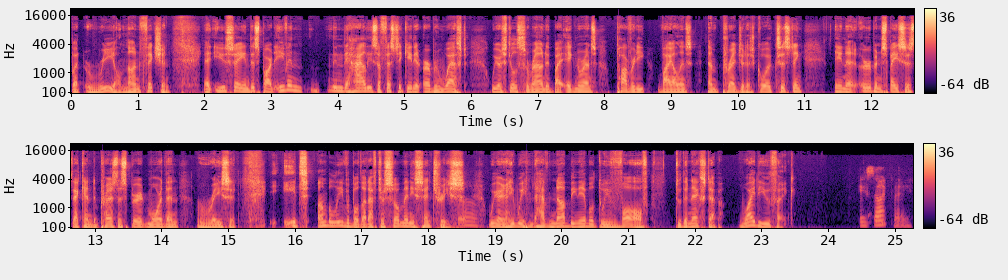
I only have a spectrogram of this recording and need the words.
but real nonfiction. Uh, you say in this part, even in the highly sophisticated urban West, we are still surrounded by ignorance, poverty, violence, and prejudice coexisting in uh, urban spaces that can depress the spirit more than raise it. It's unbelievable that after so many centuries, oh. we are we have not been able to evolve to the next step. Why do you think? Exactly.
